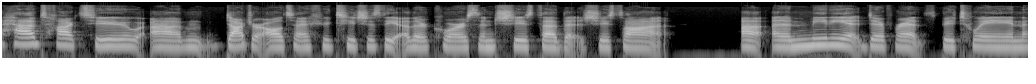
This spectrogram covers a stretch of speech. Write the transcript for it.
had talked to um, Dr. Alta, who teaches the other course, and she said that she saw uh, an immediate difference between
